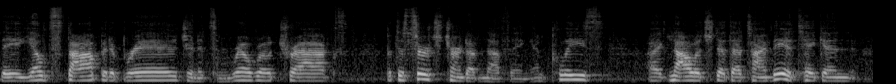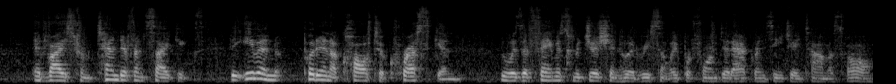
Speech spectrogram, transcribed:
They yelled stop at a bridge and at some railroad tracks, but the search turned up nothing. And police acknowledged at that time they had taken advice from 10 different psychics. They even put in a call to Kreskin, who was a famous magician who had recently performed at Akron's E.J. Thomas Hall.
